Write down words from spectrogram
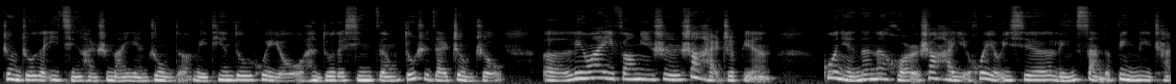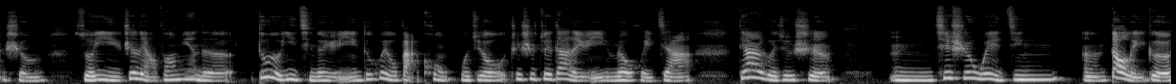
郑州的疫情还是蛮严重的，每天都会有很多的新增，都是在郑州。呃，另外一方面是上海这边，过年的那会儿，上海也会有一些零散的病例产生，所以这两方面的都有疫情的原因，都会有把控。我就这是最大的原因，没有回家。第二个就是，嗯，其实我已经嗯到了一个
